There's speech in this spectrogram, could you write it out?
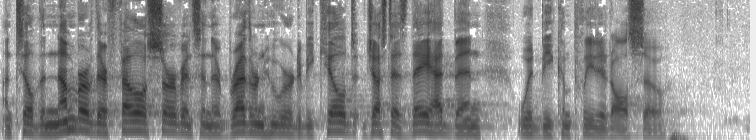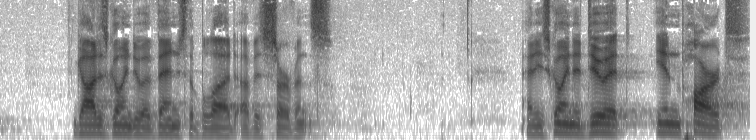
until the number of their fellow servants and their brethren who were to be killed just as they had been would be completed also. God is going to avenge the blood of his servants. And he's going to do it in part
